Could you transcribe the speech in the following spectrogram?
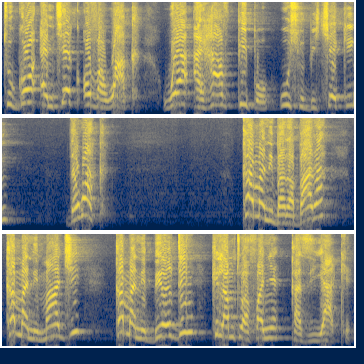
to go and check over work where I have people who should be checking the work. Kama ni barabara, kama ni maji, kama ni building, kila mtu afanye kazi yake.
